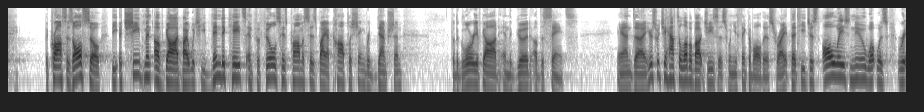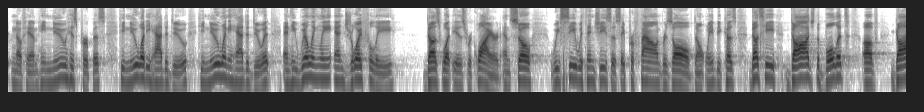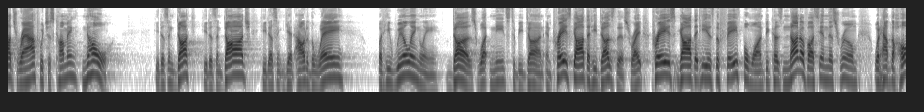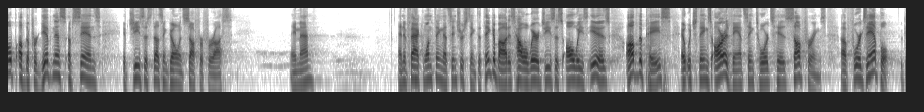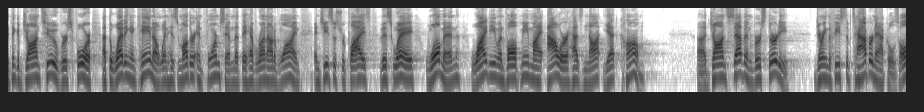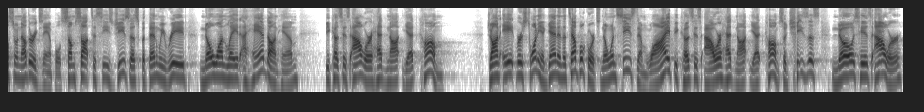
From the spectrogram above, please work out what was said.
the cross is also the achievement of God by which he vindicates and fulfills his promises by accomplishing redemption for the glory of God and the good of the saints. And uh, here's what you have to love about Jesus when you think of all this, right? That he just always knew what was written of him. He knew his purpose. He knew what he had to do. He knew when he had to do it. And he willingly and joyfully does what is required. And so we see within Jesus a profound resolve, don't we? Because does he dodge the bullet of God's wrath, which is coming? No. He doesn't duck, he doesn't dodge, he doesn't get out of the way, but he willingly does what needs to be done. And praise God that he does this, right? Praise God that he is the faithful one because none of us in this room would have the hope of the forgiveness of sins if Jesus doesn't go and suffer for us Amen? And in fact, one thing that's interesting to think about is how aware Jesus always is of the pace at which things are advancing towards his sufferings. Uh, for example, we can think of John 2, verse 4, at the wedding in Cana when his mother informs him that they have run out of wine. And Jesus replies this way Woman, why do you involve me? My hour has not yet come. Uh, John 7, verse 30, during the Feast of Tabernacles. Also, another example. Some sought to seize Jesus, but then we read, no one laid a hand on him because his hour had not yet come. John 8, verse 20, again in the temple courts, no one sees them. Why? Because his hour had not yet come. So Jesus knows his hour.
